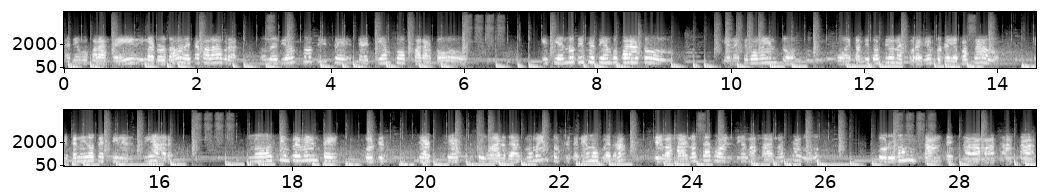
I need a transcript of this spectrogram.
hay tiempo para reír. Y me acordaba de esta palabra, donde Dios nos dice que hay tiempo para todo. Y si Él nos dice tiempo para todo, y en ese momento, con estas situaciones, por ejemplo, que yo he pasado, he tenido que silenciar no simplemente porque sea, sea guardar momentos que tenemos, ¿verdad? De bajar nuestra guardia, bajar nuestra voz por unos instantes nada más hasta,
